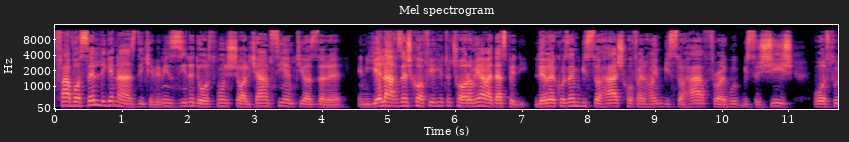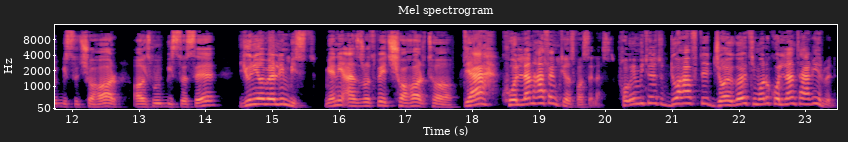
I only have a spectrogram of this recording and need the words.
فواصل دیگه نزدیکه. ببین زیر دورتموند شالکه هم سی امتیاز داره. یعنی یه لغزش کافیه که تو چهارمی هم دست بدی. لورکوزن 28 هوفنهایم 27 فرایبورگ 26 وولسبورگ 24 آگسبورگ 23 یونیون برلین 20 یعنی از رتبه چهار تا ده کلا هفت امتیاز فاصله است. خب این می‌تونه تو دو هفته جایگاه تیما رو کلا تغییر بده.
